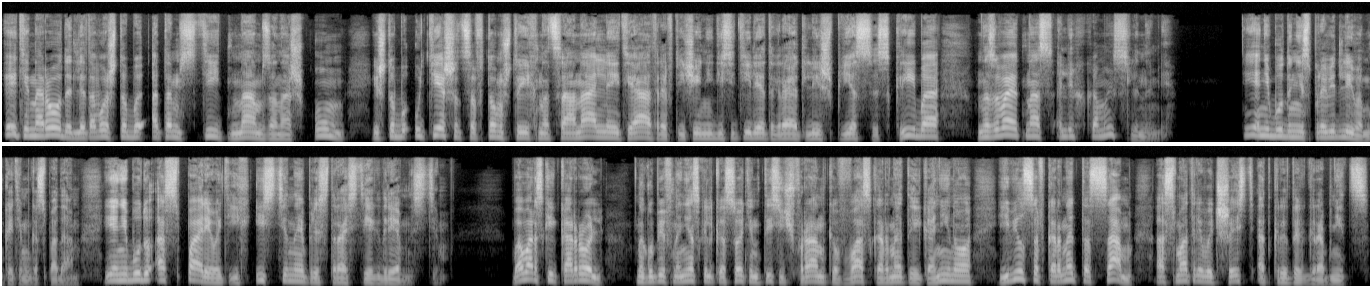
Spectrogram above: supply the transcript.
Эти народы для того, чтобы отомстить нам за наш ум и чтобы утешиться в том, что их национальные театры в течение десяти лет играют лишь пьесы Скриба, называют нас легкомысленными. Я не буду несправедливым к этим господам. Я не буду оспаривать их истинное пристрастие к древностям. Баварский король, накупив на несколько сотен тысяч франков вас, Корнета и Канино, явился в Корнетто сам осматривать шесть открытых гробниц.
